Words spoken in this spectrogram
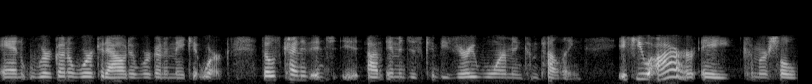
and we're going to work it out and we're going to make it work. Those kind of in, um, images can be very warm and compelling. If you are a commercial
